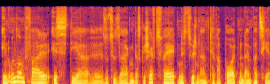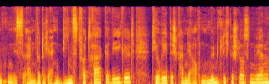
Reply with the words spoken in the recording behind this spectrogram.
In unserem Fall ist der äh, sozusagen das Geschäftsverhältnis zwischen einem Therapeuten und einem Patienten ist ein, wird durch einen Dienstvertrag geregelt. Theoretisch kann der auch nur mündlich geschlossen werden.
